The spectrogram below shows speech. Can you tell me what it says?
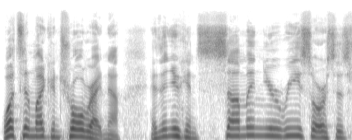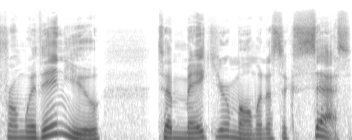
What's in my control right now? And then you can summon your resources from within you to make your moment a success.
